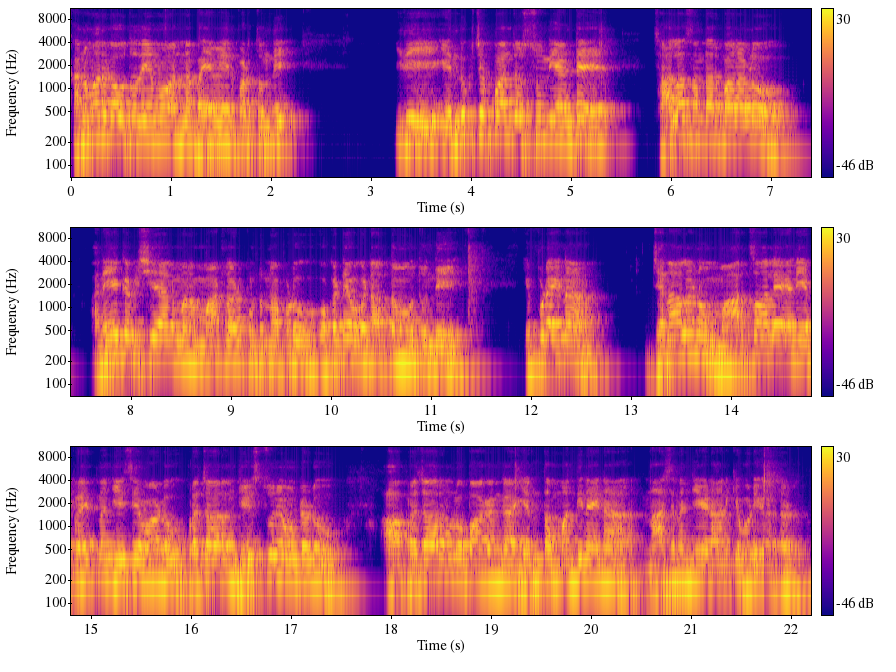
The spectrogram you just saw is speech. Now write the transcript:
కనుమరుగవుతుందేమో అన్న భయం ఏర్పడుతుంది. ఇది ఎందుకు చెప్పాల్సి వస్తుంది అంటే చాలా సందర్భాలలో అనేక విషయాలు మనం మాట్లాడుకుంటున్నప్పుడు ఒకటే ఒకటి అర్థమవుతుంది. ఎప్పుడైనా జనాలను మార్చాలి అనే ప్రయత్నం చేసేవాడు ప్రచారం చేస్తూనే ఉంటాడు. ఆ ప్రచారంలో భాగంగా ఎంత మందినైనా నాశనం చేయడానికి ఒడిగడతాడు.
